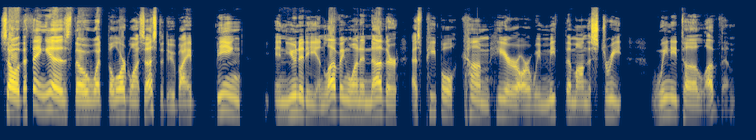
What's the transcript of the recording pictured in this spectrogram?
So the thing is, though, what the Lord wants us to do by being in unity and loving one another as people come here or we meet them on the street, we need to love them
